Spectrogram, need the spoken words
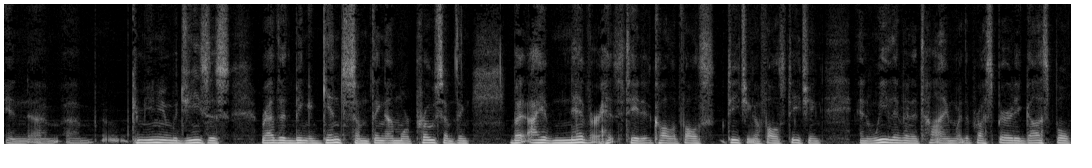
in um, um, communion with Jesus rather than being against something. I'm more pro something, but I have never hesitated to call a false teaching a false teaching, and we live in a time where the prosperity gospel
